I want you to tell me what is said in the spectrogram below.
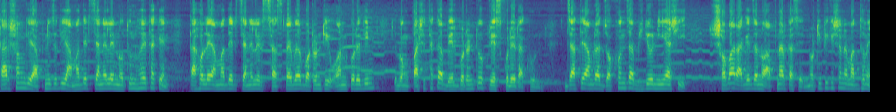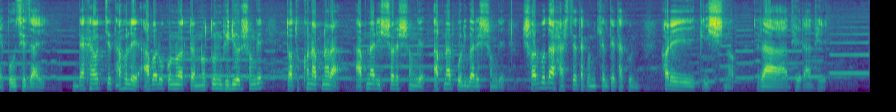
তার সঙ্গে আপনি যদি আমাদের চ্যানেলে নতুন হয়ে থাকেন, তাহলে আমাদের চ্যানেলের সাবস্ক্রাইবার বাটনটি অন করে দিন এবং পাশে থাকা বেল বাটনটিও প্রেস করে রাখুন, যাতে আমরা যখন যা ভিডিও নিয়ে আসি, সবার আগে যেন আপনার কাছে নোটিফিকেশনের মাধ্যমে পৌঁছে যায়। দেখা হচ্ছে তাহলে আবারও কোনো একটা নতুন ভিডিওর সঙ্গে। ততক্ষণ আপনারা আপনার ঈশ্বরের সঙ্গে, আপনার পরিবারের সঙ্গে সর্বদা হাসতে থাকুন, খেলতে থাকুন। হরে কৃষ্ণ। রাধে রাধে।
